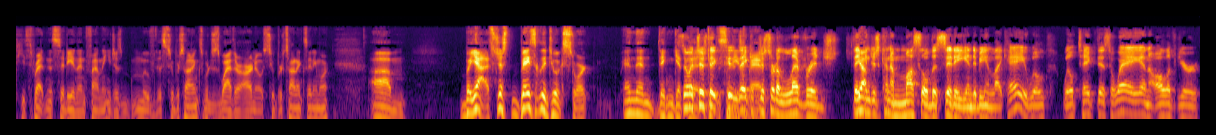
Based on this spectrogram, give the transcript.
he threatened the city and then finally he just moved the supersonics which is why there are no supersonics anymore um but yeah it's just basically to extort and then they can get So the, it's just the they, cities they to can just sort of leverage. They Yep. can just kind of muscle the city into being like, "Hey, we'll we'll take this away, and all of your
